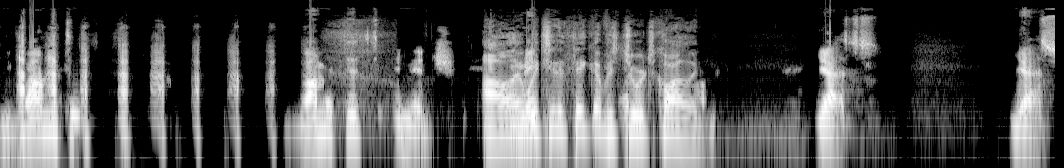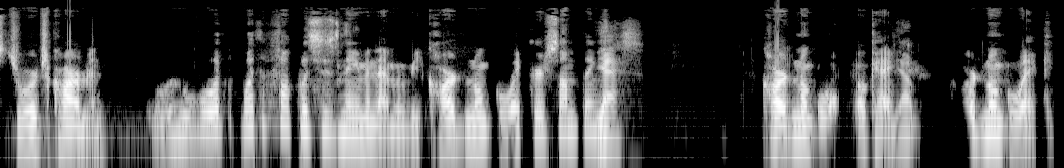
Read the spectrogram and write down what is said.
the vomitus vomitus image. All I Make- want you to think of is George Carlin. Yes. Yes, George Carlin. What what the fuck was his name in that movie? Cardinal Glick or something? Yes. Cardinal Glick. Okay. Yep. Cardinal Glick.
